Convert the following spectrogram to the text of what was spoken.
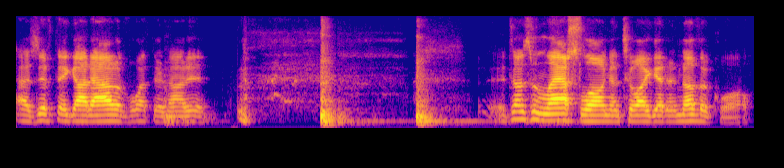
as if they got out of what they're not in. it doesn't last long until I get another call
